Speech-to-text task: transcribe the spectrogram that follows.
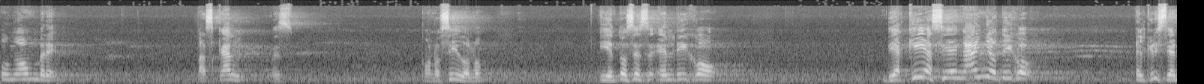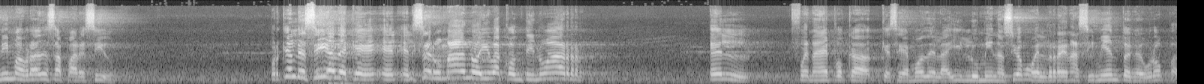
un hombre, Pascal, es conocido, ¿no? Y entonces él dijo, de aquí a 100 años, dijo, el cristianismo habrá desaparecido. Porque él decía de que el, ser humano iba a continuar. Él fue en la época que se llamó de la iluminación o el renacimiento en Europa.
